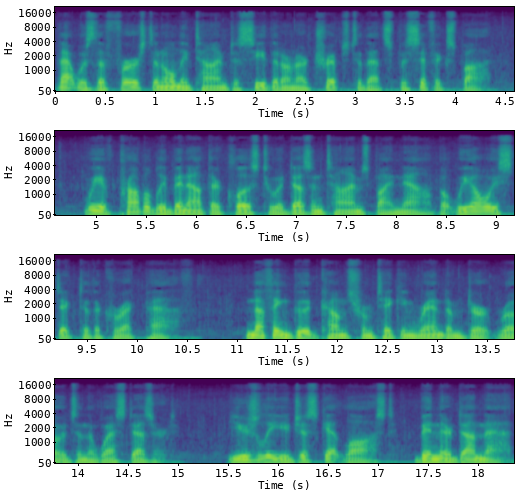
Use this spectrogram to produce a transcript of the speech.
That was the first and only time to see that on our trips to that specific spot. We have probably been out there close to a dozen times by now, but we always stick to the correct path. Nothing good comes from taking random dirt roads in the West Desert. Usually you just get lost, been there done that,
